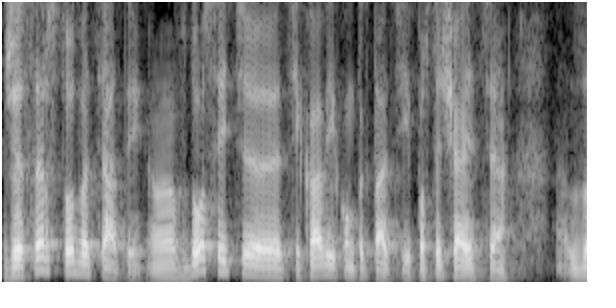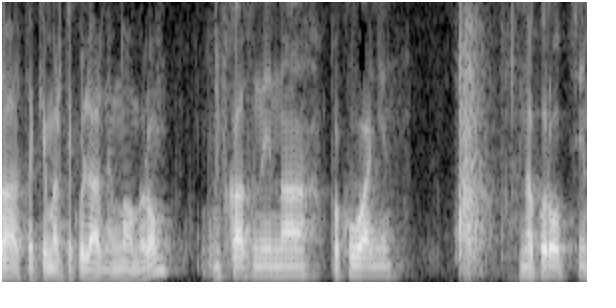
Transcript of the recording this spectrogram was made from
GSR 120 е, в досить е, цікавій комплектації. Постачається за таким артикулярним номером, вказаний на пакуванні на коробці.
